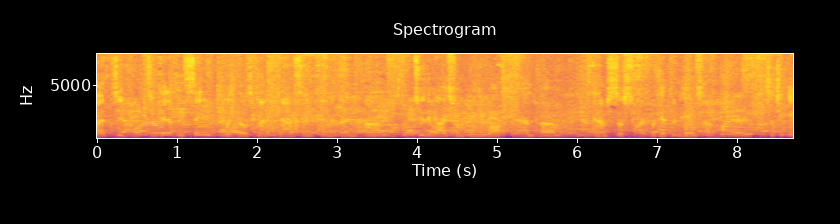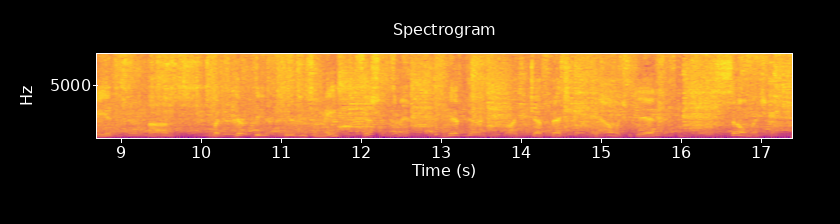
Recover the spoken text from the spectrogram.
Uh, to, to get up and sing with those kind of cats and, and, and um, two of the guys from Uli Rock and um, and I'm so sorry I forget their names. I'm such an idiot. Um, but they're, they're, they're these amazing musicians, man. Get up there and do like Jeff Beck going down, which we did. So much fun.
